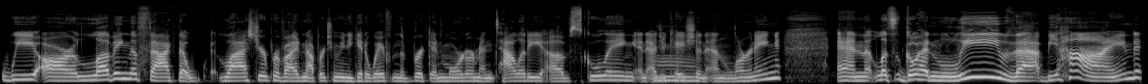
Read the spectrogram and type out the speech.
we are loving the fact that last year provided an opportunity to get away from the brick and mortar mentality of schooling and education and learning. And let's go ahead and leave that behind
